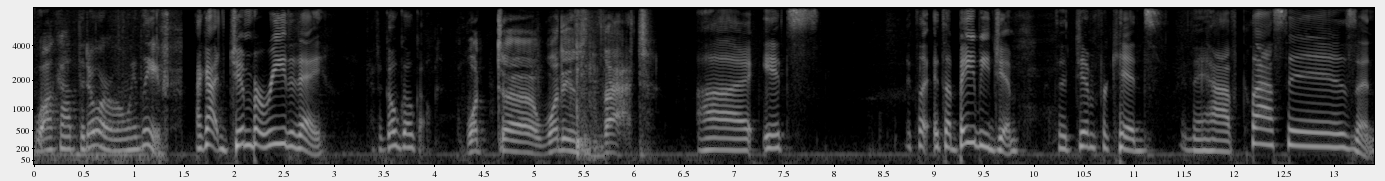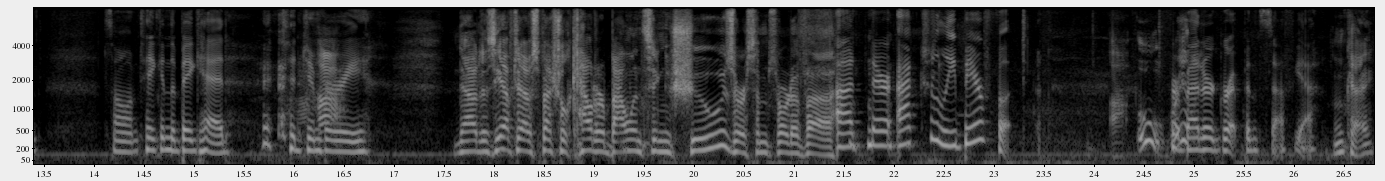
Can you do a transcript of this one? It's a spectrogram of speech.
walk out the door when we leave. I got Gymboree today. Gotta go, go, go. What uh, what is that? Uh, it's it's a it's a baby gym. It's a gym for kids, and they have classes, and so I'm taking the big head to Gymboree. Now, does he have to have special counterbalancing shoes or some sort of uh, Uh, they're actually barefoot ooh, for really? better grip and stuff. Yeah, Okay.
